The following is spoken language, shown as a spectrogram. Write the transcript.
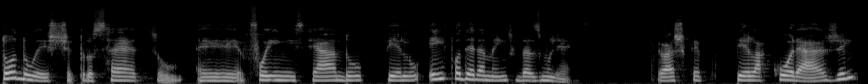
todo este processo é, foi iniciado pelo empoderamento das mulheres. Eu acho que é pela coragem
